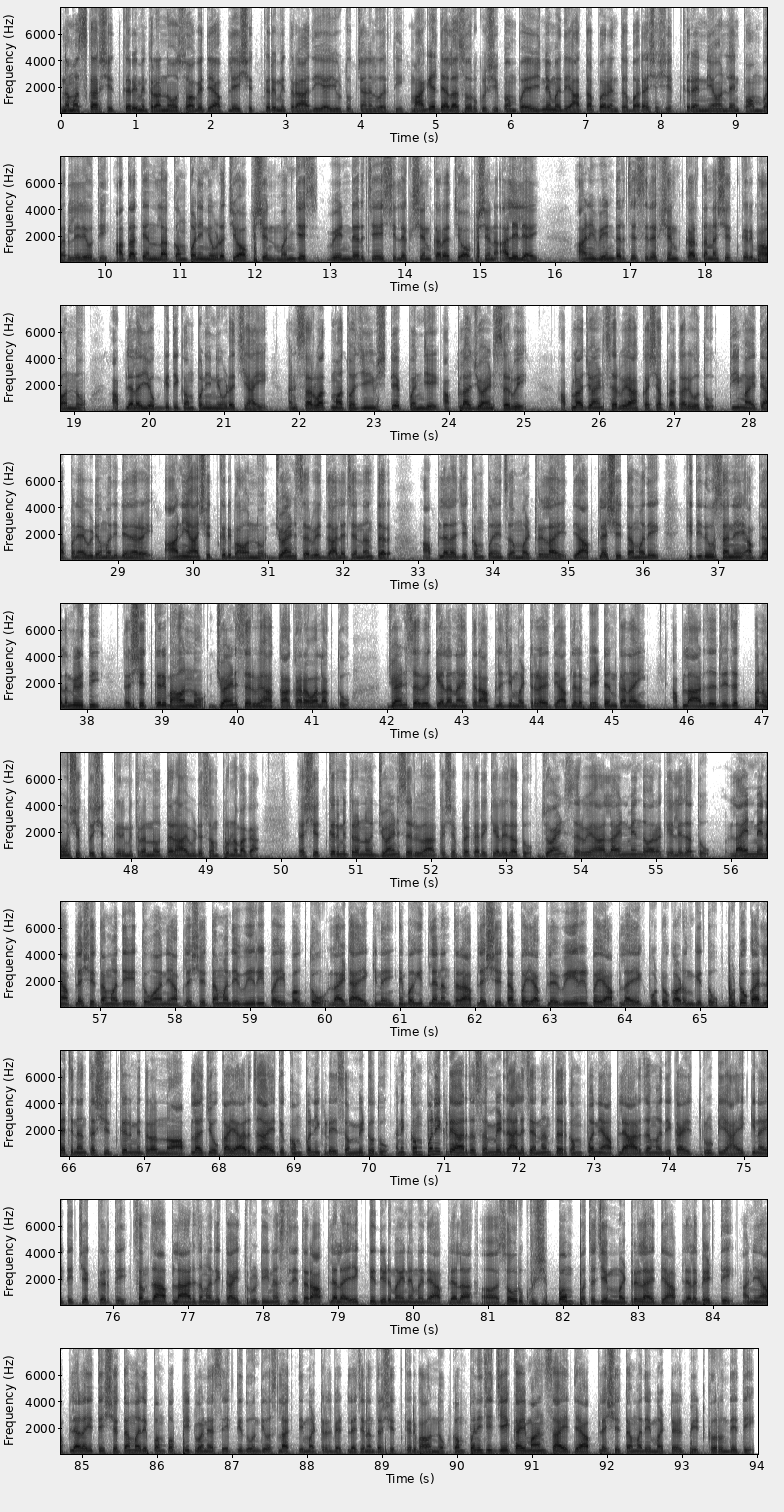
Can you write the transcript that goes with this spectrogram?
नमस्कार शेतकरी मित्रांनो स्वागत आहे आपले शेतकरी मित्र आधी या यूट्यूब चॅनलवरती मागे त्याला सौर कृषी पंप योजनेमध्ये आतापर्यंत बऱ्याचशा शेतकऱ्यांनी ऑनलाईन फॉर्म भरलेले होते. आता त्यांना कंपनी निवडायचे ऑप्शन म्हणजेच वेंडरचे सिलेक्शन करायचे ऑप्शन आलेले आहे. आणि वेंडरचे सिलेक्शन करताना शेतकरी भावांनो आपल्याला योग्य ती कंपनी निवडायची आहे. आणि सर्वात महत्त्वाची स्टेप म्हणजे आपला जॉईंट सर्वे आपला जॉईंट सर्वे हा कशा प्रकारे होतो ती माहिती आपण या व्हिडिओमध्ये देणार आहे. आणि हा शेतकरी भावांनो जॉईंट सर्वे झाल्याच्यानंतर आपल्याला जे कंपनीचं मटेरियल आहे ते आपल्या शेतामध्ये किती दिवसाने आपल्याला मिळते? तर शेतकरी भावांनो जॉईंट सर्वे हा का करावा लागतो? जॉईंट सर्वे केला नाही तर आपलं जे मटेरियल आहे ते आपल्याला भेटन का नाही? आपला अर्ज रिजेक्ट पण होऊ शकतो शेतकरी मित्रांनो. तर हा व्हिडिओ संपूर्ण बघा. तर शेतकरी मित्रांनो जॉईंट सर्वे हा कशा प्रकारे केला जातो? जॉईंट सर्वे हा लाईनमॅनद्वारा केला जातो. लाईनमॅन आपल्या शेतामध्ये येतो आणि आपल्या शेतामध्ये विहिरीपायी बघतो लाइट आहे की नाही? हे बघितल्यानंतर आपल्या शेतापायी आपल्या विहिरीपायी आपला एक फोटो काढून घेतो. फोटो काढल्याच्या नंतर शेतकरी मित्रांनो आपला जो काही अर्ज आहे तो कंपनीकडे सबमिट होतो. आणि कंपनीकडे अर्ज सबमिट झाल्याच्यानंतर कंपनी आपल्या अर्जामध्ये काही त्रुटी आहे की नाही ते चेक करते. समजा आपल्या अर्जामध्ये काही त्रुटी नसली तर आपल्याला एक ते दीड महिन्यामध्ये आपल्याला सौर कृषी पंपचं जे मटेरियल आहे ते आपल्याला भेटते. आणि आपल्याला इथे शेतामध्ये पंप फिट होण्यास एक ते दोन दिवस लागते. मटेरियल भेटल्याच्या नंतर शेतकरी भावांनो कंपनीचे जे काही माणसं आहे ते आपल्या शेतामध्ये मटेरियल फिट करून देते.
